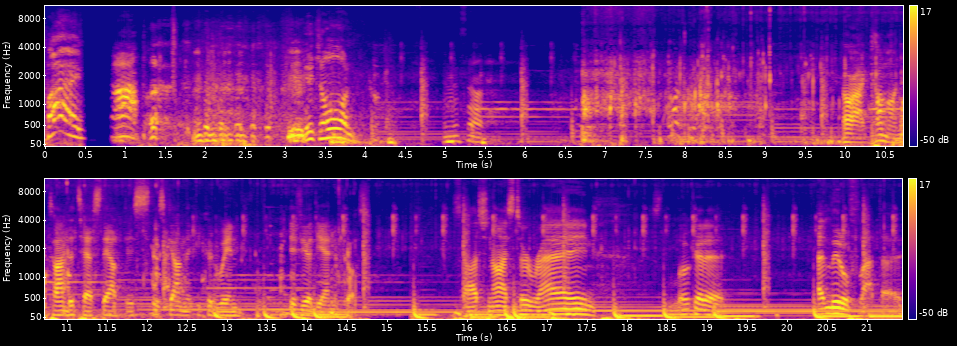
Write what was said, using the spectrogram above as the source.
Bang! Ah. it's on. Alright, come on, time to test out this, this gun that you could win. If you're at the end, of course. Such nice terrain. Just look at it. A little flat though,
